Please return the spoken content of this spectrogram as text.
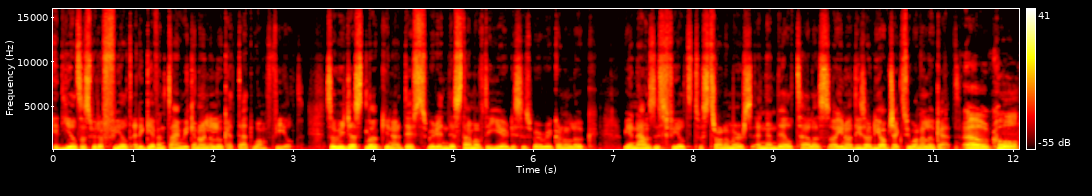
It yields us with a field at a given time. We can only look at that one field. So we just look, you know, this we're in this time of the year. This is where we're going to look. We announce this field to astronomers, and then they'll tell us, oh, you know, these are the objects we want to look at. Oh, cool.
